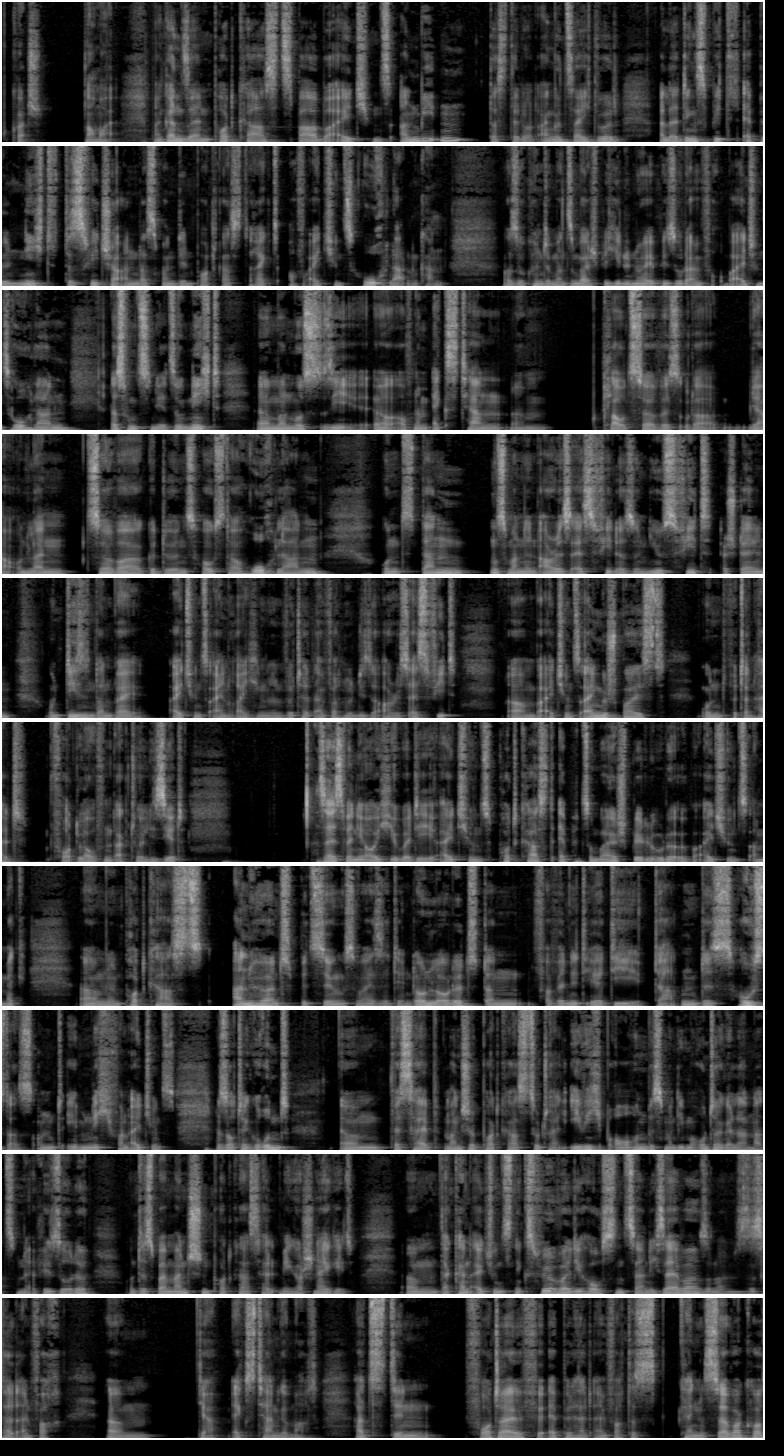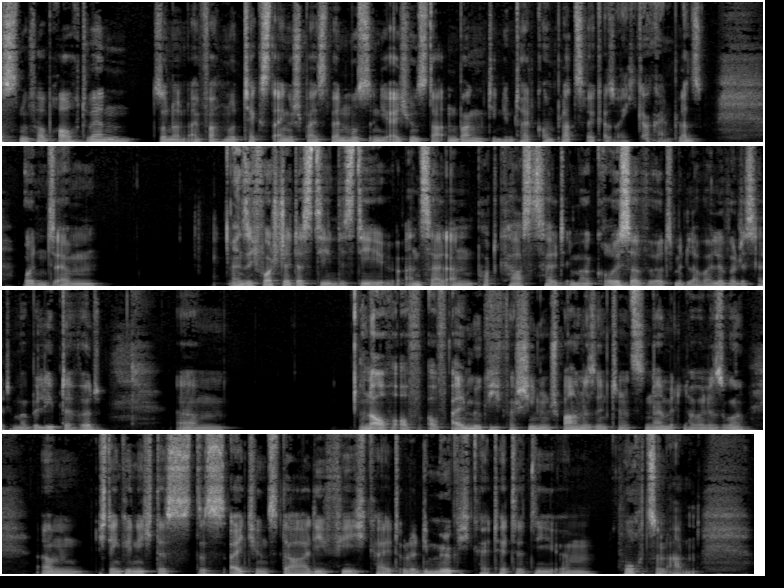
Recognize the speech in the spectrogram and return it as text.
Quatsch, Nochmal, man kann seinen Podcast zwar bei iTunes anbieten, dass der dort angezeigt wird, allerdings bietet Apple nicht das Feature an, dass man den Podcast direkt auf iTunes hochladen kann. Also könnte man zum Beispiel jede neue Episode einfach über iTunes hochladen. Das funktioniert so nicht. Äh, man muss sie äh, auf einem externen ähm, Cloud-Service oder ja, Online-Server-Gedöns, Hoster hochladen und dann muss man einen RSS-Feed, also News-Feed erstellen und diesen dann bei iTunes einreichen. Dann wird halt einfach nur dieser RSS-Feed ähm, bei iTunes eingespeist und wird dann halt fortlaufend aktualisiert. Das heißt, wenn ihr euch über die iTunes Podcast App zum Beispiel oder über iTunes am Mac ähm, einen Podcast anhört bzw. den downloadet, dann verwendet ihr die Daten des Hosters und eben nicht von iTunes. Das ist auch der Grund, ähm, weshalb manche Podcasts total ewig brauchen, bis man die mal runtergeladen hat, so eine Episode, und das bei manchen Podcasts halt mega schnell geht. Ähm, da kann iTunes nichts für, weil die hosten es ja nicht selber, sondern es ist halt einfach, ähm, ja, extern gemacht. Hat den Vorteil für Apple halt einfach, dass keine Serverkosten verbraucht werden, sondern einfach nur Text eingespeist werden muss in die iTunes-Datenbank. Die nimmt halt kaum Platz weg, also eigentlich gar keinen Platz. Und ähm, man sich vorstellt, dass die, dass die Anzahl an Podcasts halt immer größer wird mittlerweile, weil das halt immer beliebter wird. Ähm, und auch auf, auf allen möglichen verschiedenen Sprachen, also international mittlerweile sogar. Ähm, ich denke nicht, dass, dass iTunes da die Fähigkeit oder die Möglichkeit hätte, die ähm, hochzuladen.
